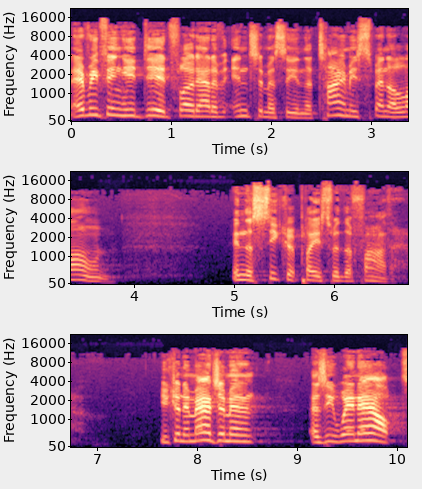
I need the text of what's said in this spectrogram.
Everything he did flowed out of intimacy and the time he spent alone in the secret place with the Father. You can imagine him as he went out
